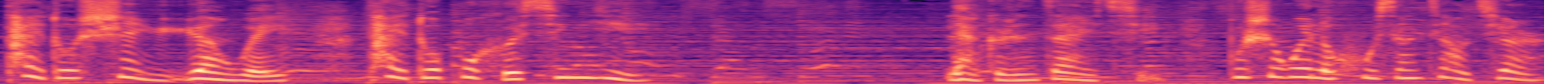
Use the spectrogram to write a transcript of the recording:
太多事与愿违，太多不合心意。两个人在一起，不是为了互相较劲儿。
